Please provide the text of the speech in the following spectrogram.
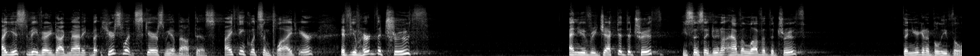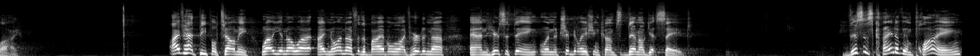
I used to be very dogmatic, but here's what scares me about this. I think what's implied here, if you've heard the truth, and you've rejected the truth, he says they do not have a love of the truth, then you're going to believe the lie. I've had people tell me, well, you know what? I know enough of the Bible, I've heard enough, and here's the thing when the tribulation comes, then I'll get saved. This is kind of implying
